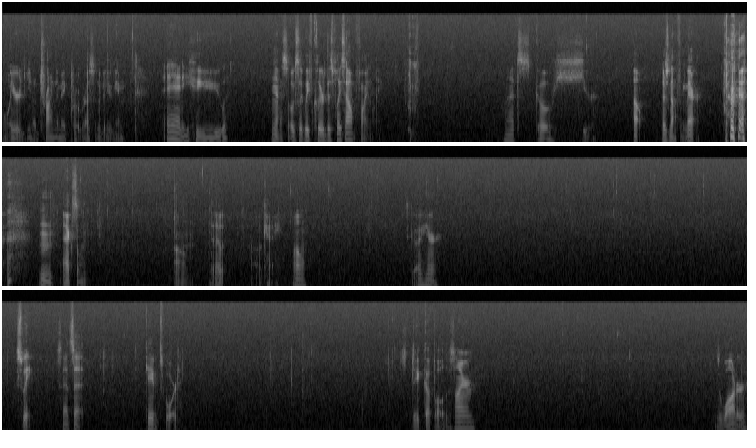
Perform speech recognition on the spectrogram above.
while you're, you know, trying to make progress in a video game. Anywho, yeah, so it looks like we've cleared this place out finally. Let's go here. Oh, there's nothing there. Hmm, excellent. Um, did I... Okay, well, let's go here. Sweet. So that's it. Cave explored. Let's dig up all this iron. There's water.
